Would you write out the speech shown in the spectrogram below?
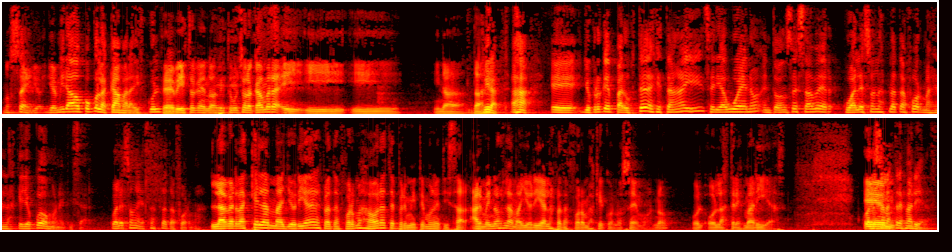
no sé, yo, yo he mirado poco la cámara, disculpe. Te he visto que no has visto Eh, mucho la cámara y, y, y, y nada, dale. Mira, ajá, eh, yo creo que para ustedes que están ahí sería bueno entonces saber cuáles son las plataformas en las que yo puedo monetizar. ¿Cuáles son esas plataformas? La verdad es que la mayoría de las plataformas ahora te permite monetizar. Al menos la mayoría de las plataformas que conocemos, ¿no? O, o las tres Marías. ¿Cuáles son Em, las tres Marías?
